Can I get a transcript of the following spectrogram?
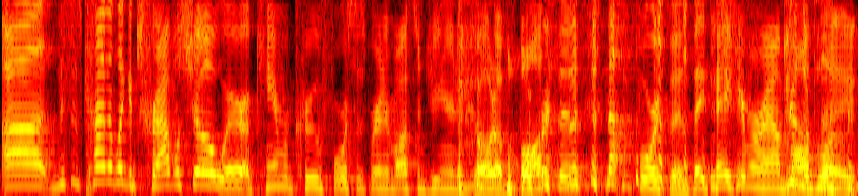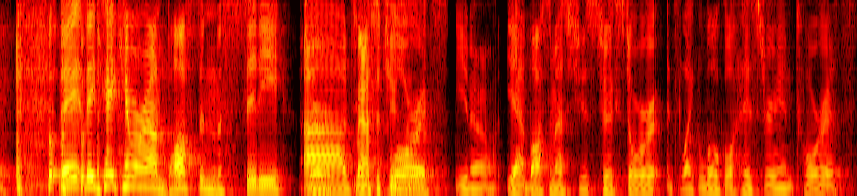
Uh, this is kind of like a travel show where a camera crew forces Brandon Boston Jr. to go to Boston. Not forces. They take him around Get in the Boston. plane. they they take him around Boston, the city, uh, to Massachusetts. explore its you know yeah Boston, Massachusetts, to explore its like local history and tourist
